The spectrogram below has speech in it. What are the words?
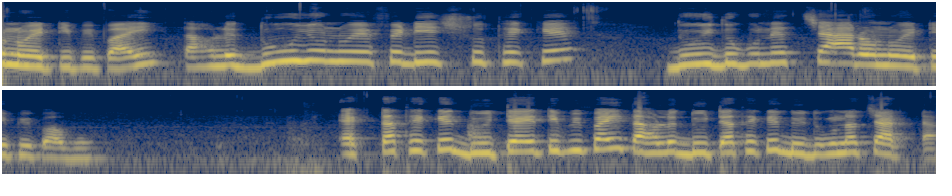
অণু এটিপি পাই, তাহলে দুই অণু এফএডিএইচ টু থেকে দুই দুগুণে চার অণু এটিপি পাবো। একটা থেকে দুইটা এটিপি পাই, তাহলে দুইটা থেকে দুই দুগুণা চারটা।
